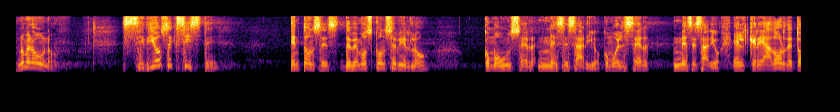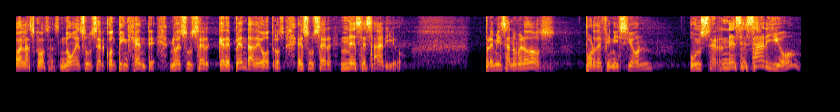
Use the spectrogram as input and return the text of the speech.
número uno. Si Dios existe, entonces debemos concebirlo como un ser necesario, como el ser necesario, el creador de todas las cosas. No es un ser contingente, no es un ser que dependa de otros, es un ser necesario. Premisa número dos, por definición, un ser necesario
